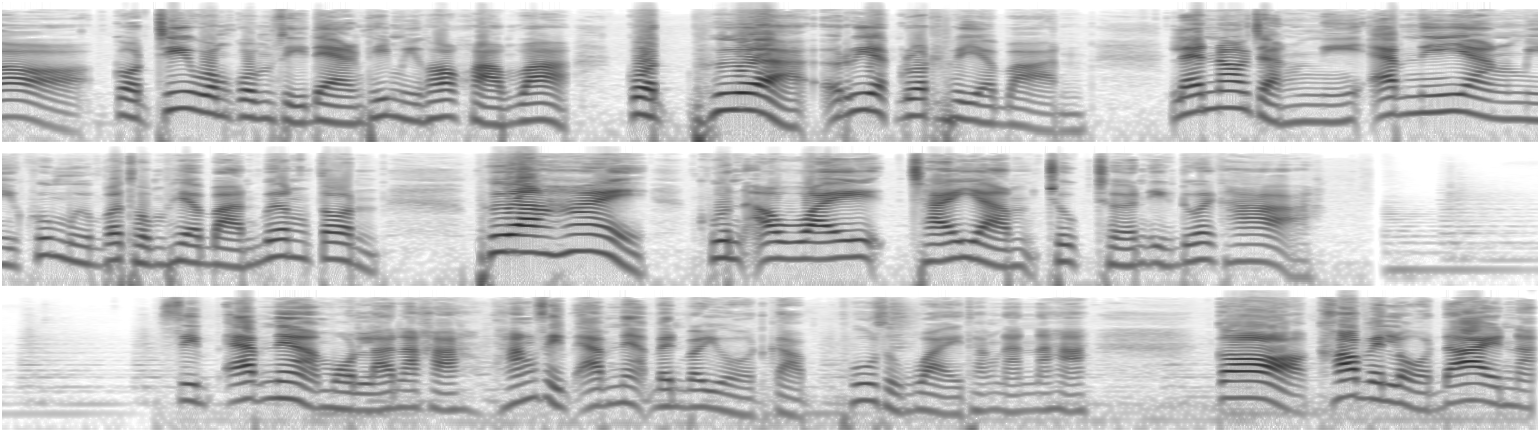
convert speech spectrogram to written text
ก็กดที่วงกลมสีแดงที่มีข้อความว่า กดเพื่อเรียกรถพยาบาล และนอกจากนี้แอปนี้ยังมีคู่มือปฐมพยาบาลเบื้องต้น เพื่อให้คุณเอาไว้ใช้ยามฉุกเฉินอีกด้วยค่ะ 10 แอปเนี่ยหมดแล้วนะคะ ทั้ง 10 แอปเนี่ยเป็นประโยชน์กับผู้สูงวัยทั้งนั้นนะคะ ก็เข้าไปโหลดได้ใน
